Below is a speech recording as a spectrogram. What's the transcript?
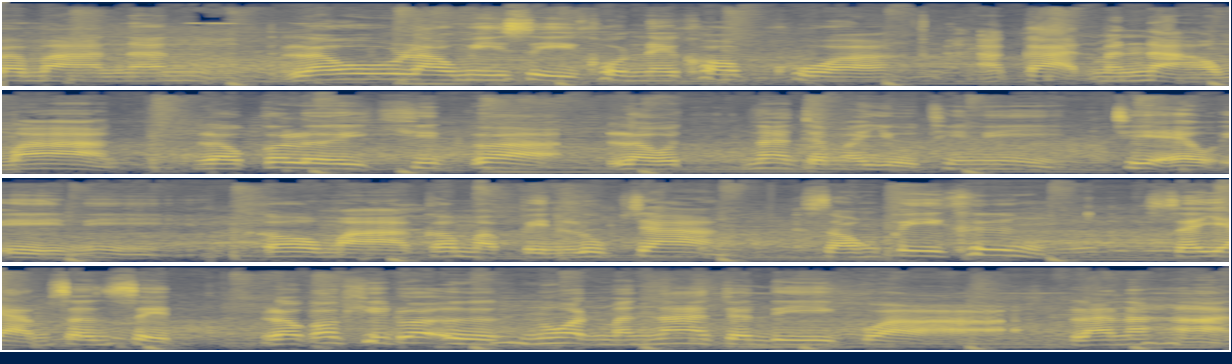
ประมาณนั้น แล้วเรามี 4 คนในครอบครัว อากาศมันหนาวมาก เราก็เลยคิดว่าเราน่าจะมาอยู่ที่นี่ที่ LA นี่ ก็มาก็มาเป็นลูกจ้าง 2 ปีครึ่ง สยามซันเซ็ตเราก็คิดว่าเออนวดมันน่าจะดีกว่าร้านอาหาร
